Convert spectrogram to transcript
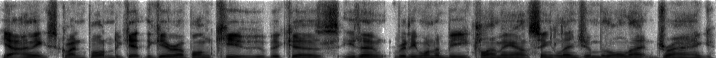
Yeah, I think it's quite important to get the gear up on cue because you don't really want to be climbing out single engine with all that drag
